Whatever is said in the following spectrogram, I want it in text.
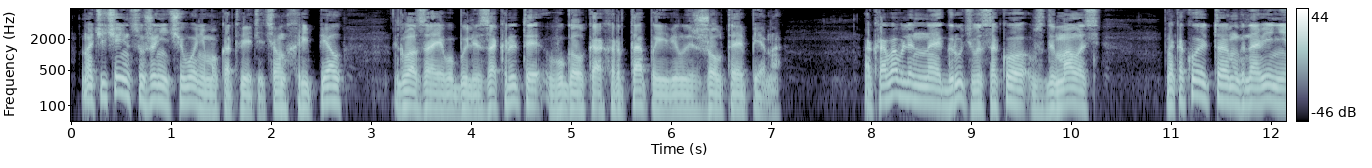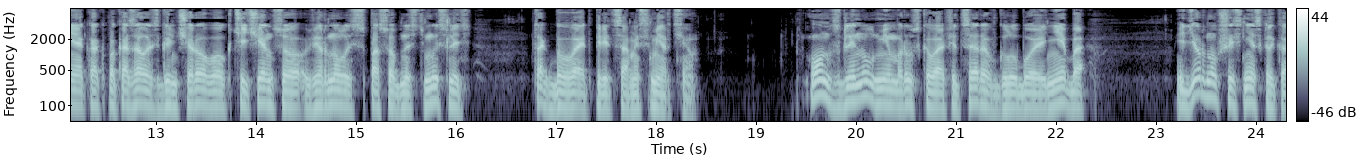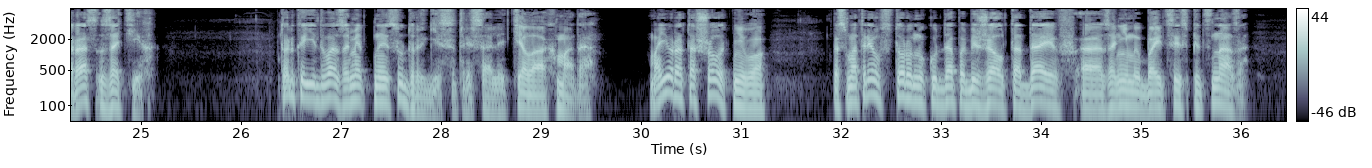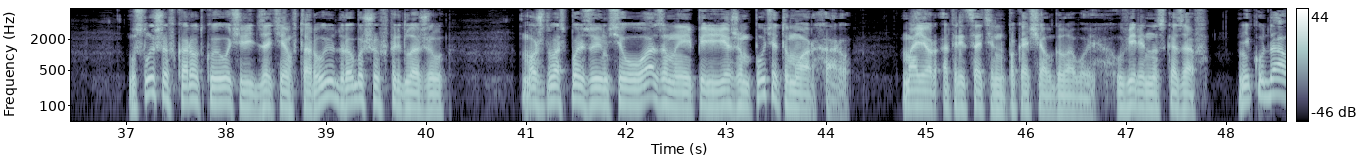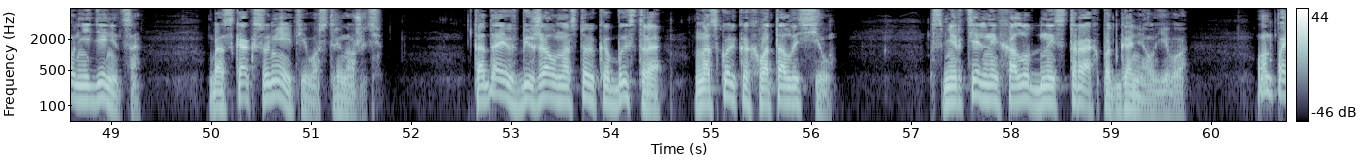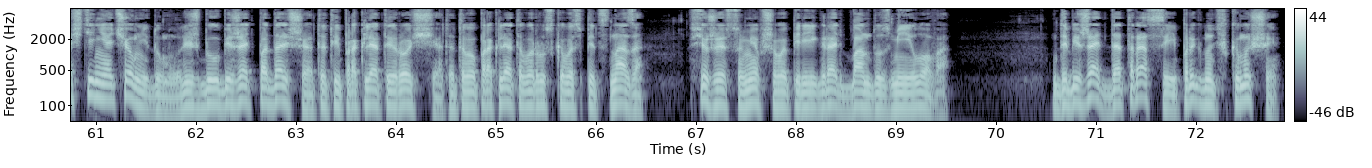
Но чеченец уже ничего не мог ответить. Он хрипел, Глаза его были закрыты, в уголках рта появилась желтая пена. Окровавленная грудь высоко вздымалась. На какое-то мгновение, как показалось Гончарову, к чеченцу вернулась способность мыслить. Так бывает перед самой смертью. Он взглянул мимо русского офицера в голубое небо и, дернувшись несколько раз, затих. Только едва заметные судороги сотрясали тело Ахмада. Майор отошел от него Посмотрел в сторону, куда побежал Тадаев, а за ним и бойцы спецназа. Услышав короткую очередь, затем вторую, Дробышев предложил, «Может, воспользуемся УАЗом и перережем путь этому Архару?» Майор отрицательно покачал головой, уверенно сказав, «Никуда он не денется. Баскак сумеет его стреножить». Тадаев бежал настолько быстро, насколько хватало сил. Смертельный холодный страх подгонял его. Он почти ни о чем не думал, лишь бы убежать подальше от этой проклятой рощи, от этого проклятого русского спецназа, все же сумевшего переиграть банду Змеилова. Добежать до трассы и прыгнуть в камыши.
